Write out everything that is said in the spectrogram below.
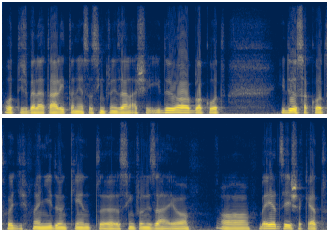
ott is be lehet állítani ezt a szinkronizálási időablakot, időszakot, hogy mennyi időnként szinkronizálja a bejegyzéseket.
